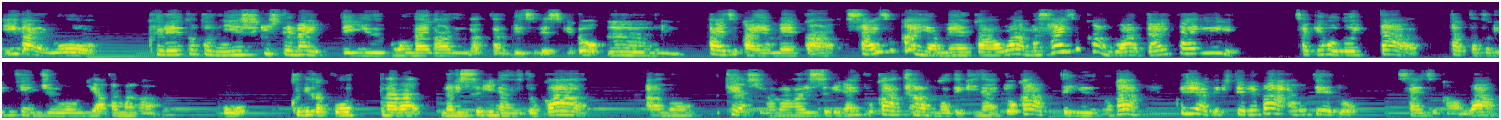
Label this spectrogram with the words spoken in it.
以外をクレートと認識してないっていう問題があるんだったら別ですけど、うん。サイズ感やメーカー、サイズ感やメーカーは、まあ、サイズ感は大体、先ほど言った、立った時に天井に頭が、こう、首がこうなら、なりすぎないとか、あの、手足が曲がりすぎないとか、ターンができないとかっていうのが、クリアできてれば、ある程度、サイズ感は、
